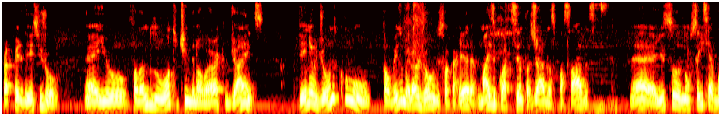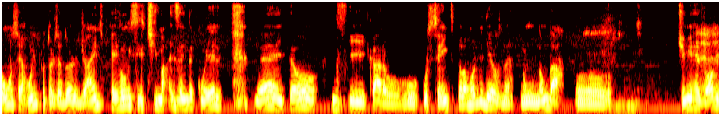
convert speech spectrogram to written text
para perder esse jogo. Né? E o, falando do outro time de Nova York, o Giants, Daniel Jones com talvez o melhor jogo de sua carreira, mais de 400 jardas passadas. Né? Isso não sei se é bom ou se é ruim para o torcedor do Giants, porque eles vão insistir mais ainda com ele. Né? Então, e cara, o, o Saints, pelo amor de Deus, né? não, não dá. O time resolve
